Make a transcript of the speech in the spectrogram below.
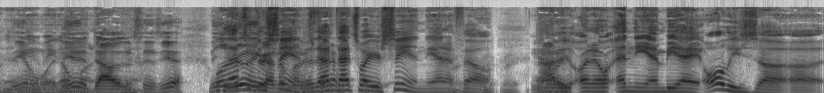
And they don't want no then money. it's dollars and Yeah. cents. Yeah. Then Well, that's really what they're got no saying. that, that's why you're seeing the NFL Right, right, right. and, Now they- these, I know, and the NBA. All these uh,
